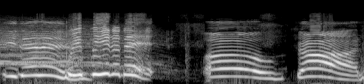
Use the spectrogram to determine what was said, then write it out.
He did it! We beat it! Oh God!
